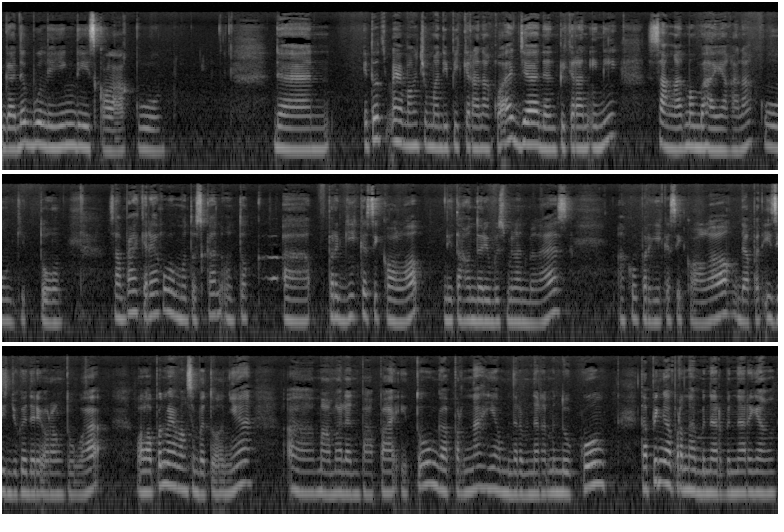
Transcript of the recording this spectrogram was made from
Nggak ada bullying di sekolah aku. Dan itu memang cuma di pikiran aku aja. Dan pikiran ini sangat membahayakan aku gitu. Sampai akhirnya aku memutuskan untuk uh, pergi ke psikolog di tahun 2019 aku pergi ke psikolog dapat izin juga dari orang tua. Walaupun memang sebetulnya uh, mama dan papa itu nggak pernah yang benar-benar mendukung tapi nggak pernah benar-benar yang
